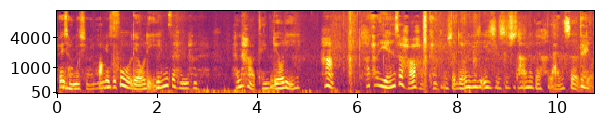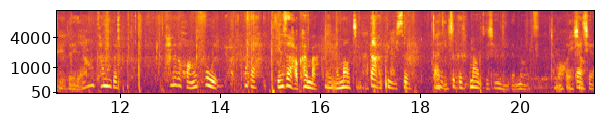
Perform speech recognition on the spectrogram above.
非常的喜欢。黄腹琉璃，名字很很很好听，琉璃哈。啊，它的颜色好好看，就是琉璃意思是是它那个蓝色的琉璃，对不对？然后它那个它那个黄腹。那个颜色好看吧？那你的帽子呢？大地色，大地色。这个帽子像你的帽子，怎么会？戴起来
